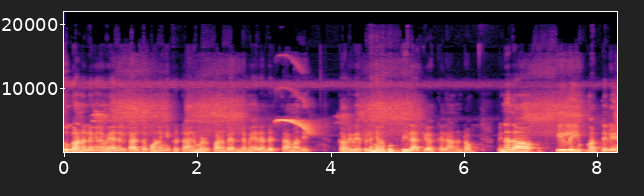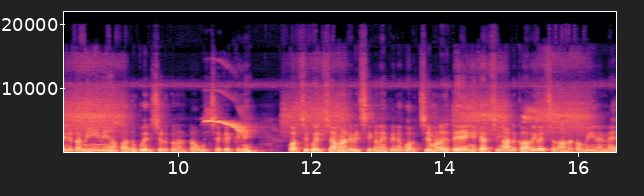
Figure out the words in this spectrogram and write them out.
സുഖമാണല്ലോ ഇങ്ങനെ വേനൽക്കാലത്തൊക്കെ ഉണങ്ങി കിട്ടാനും എളുപ്പമാണ്. പെരന്റെ മേലാണ്ട് ഇട്ടാൽ മതി. കറിവേപ്പില ഇങ്ങനെ കുപ്പിയിലാക്കി വെക്കലാണ് കേട്ടോ. പിന്നെ അതാ കിളിയും വത്തലും കഴിഞ്ഞിട്ടോ മീൻ അപ്പോൾ അത് പൊരിച്ചെടുക്കണം കേട്ടോ ഉച്ചക്കൊക്കിന്. കുറച്ച് പൊരിച്ചാൻ വേണ്ടി വെച്ചിരിക്കണേ. പിന്നെ കുറച്ച് നമ്മൾ തേങ്ങ കരച്ചിങ്ങാണ്ട് കറി വെച്ചതാണ് കേട്ടോ മീനെന്നെ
